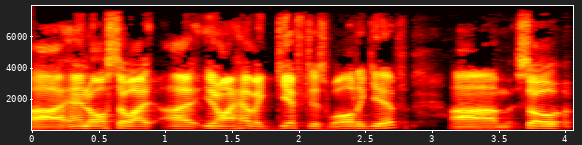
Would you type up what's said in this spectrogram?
uh, and also I, I, you know, I have a gift as well to give. Um, so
